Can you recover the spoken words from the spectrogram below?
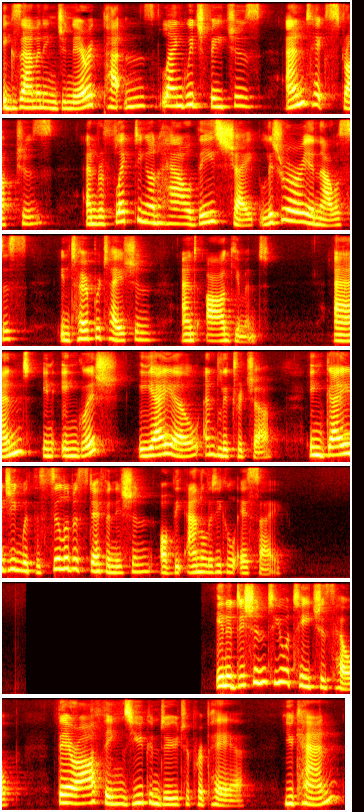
examining generic patterns, language features, and text structures, and reflecting on how these shape literary analysis, interpretation, and argument and in English, EAL and literature, engaging with the syllabus definition of the analytical essay. In addition to your teacher's help, there are things you can do to prepare. You can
